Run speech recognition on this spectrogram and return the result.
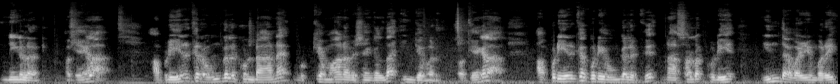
நீங்களும் ஓகேங்களா? அப்படி இருக்கிற உங்களுக்கு உண்டான முக்கியமான விஷயங்கள் தான் இங்க வருது. ஓகேங்களா? அப்படி இருக்கக்கூடிய உங்களுக்கு நான் சொல்லக்கூடிய இந்த வழிமுறை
